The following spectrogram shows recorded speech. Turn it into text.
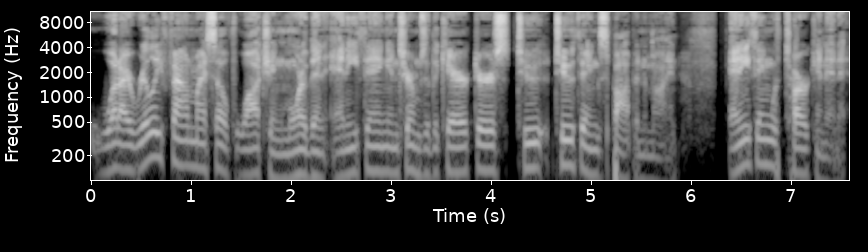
what I really found myself watching more than anything in terms of the characters, two two things pop into mind. Anything with Tarkin in it.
